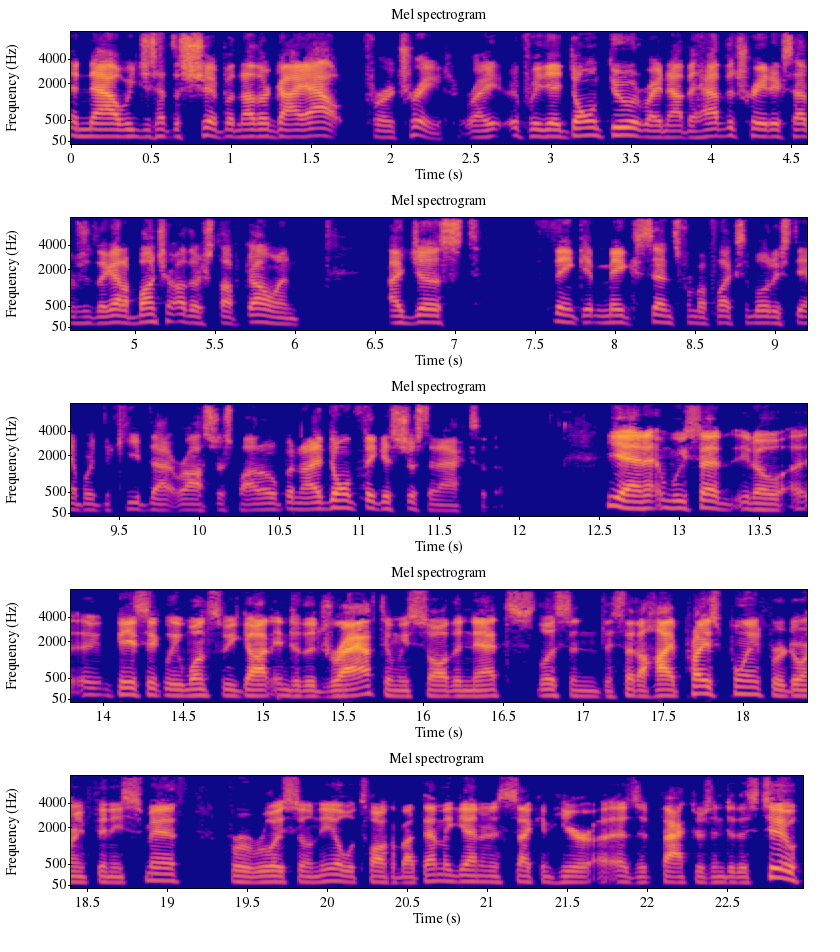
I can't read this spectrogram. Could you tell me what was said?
and now we just have to ship another guy out for a trade, right? If we they don't do it right now, they have the trade exceptions, they got a bunch of other stuff going. I just think it makes sense from a flexibility standpoint to keep that roster spot open. I don't think it's just an accident. Yeah, and we said, you know, uh, basically once we got into the draft and we saw the Nets, listen, they set a high price point for Dorian Finney-Smith, for Royce O'Neale. We'll talk about them again in a second here uh, as it factors into this too.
